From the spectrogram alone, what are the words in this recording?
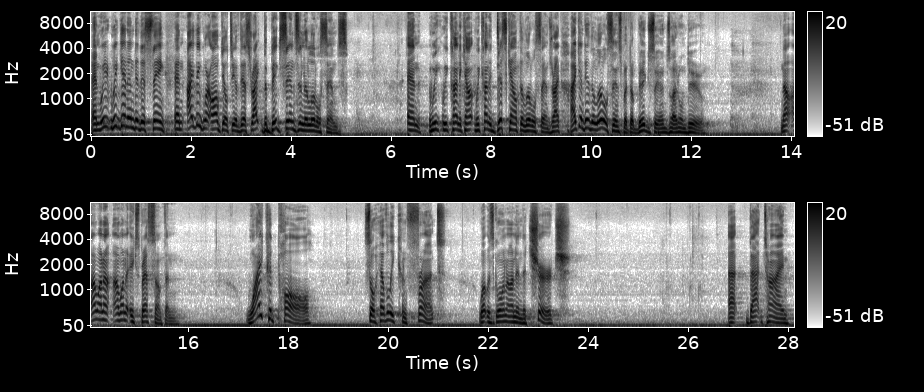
And we, we get into this thing, and I think we're all guilty of this, right? The big sins and the little sins. And we, we kind of count, we kind of discount the little sins, right? I can do the little sins, but the big sins I don't do. Now I wanna I wanna express something. Why could Paul so heavily confront what was going on in the church at that time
